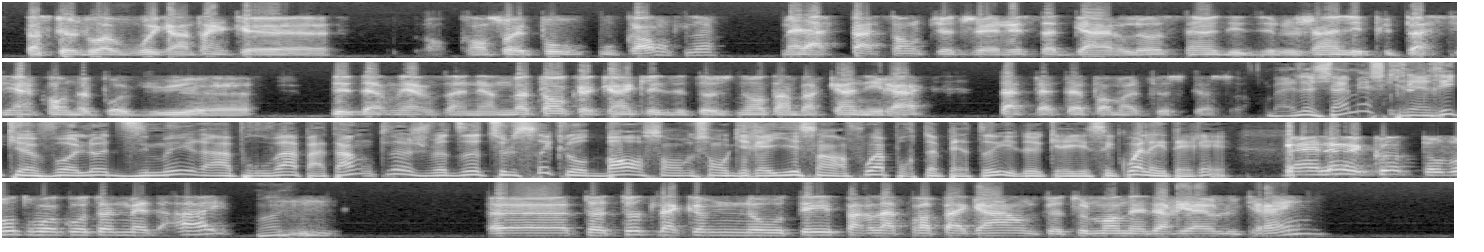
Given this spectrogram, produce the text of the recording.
parce que je dois avouer qu'en tant que... qu'on soit pour ou contre, là, mais la façon a de gérer cette guerre-là, c'est un des dirigeants les plus patients qu'on n'a pas vu euh, des dernières années. Admettons que quand les États-Unis ont embarqué en Irak, ça pétait pas mal plus que ça. Ben là, jamais je créerais que Volodymyr a approuvé à patente. Là. Je veux dire, tu le sais que l'autre bord sont, sont grillés 100 fois pour te péter. C'est quoi l'intérêt? Ben là, écoute, toujours trois côtés de médaille. Euh, tu as toute la communauté par la propagande que tout le monde est derrière l'Ukraine.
